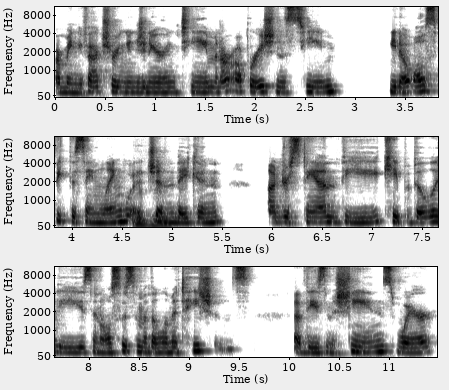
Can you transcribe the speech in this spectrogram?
our manufacturing engineering team and our operations team you know all speak the same language mm-hmm. and they can understand the capabilities and also some of the limitations of these machines where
